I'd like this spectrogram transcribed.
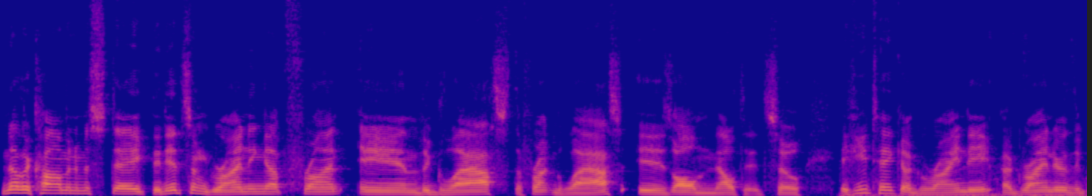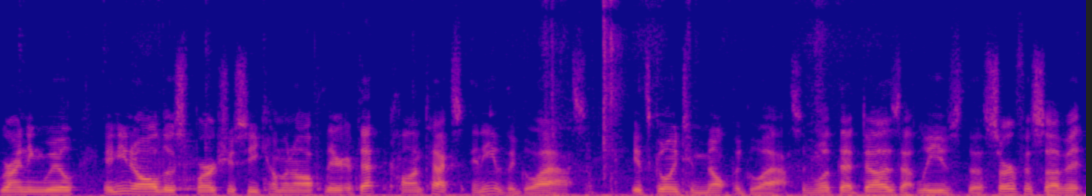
Another common mistake, they did some grinding up front and the glass, the front glass is all melted. So if you take a, grinding, a grinder, the grinding wheel, and you know all those sparks you see coming off there, if that contacts any of the glass, it's going to melt the glass. And what that does, that leaves the surface of it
